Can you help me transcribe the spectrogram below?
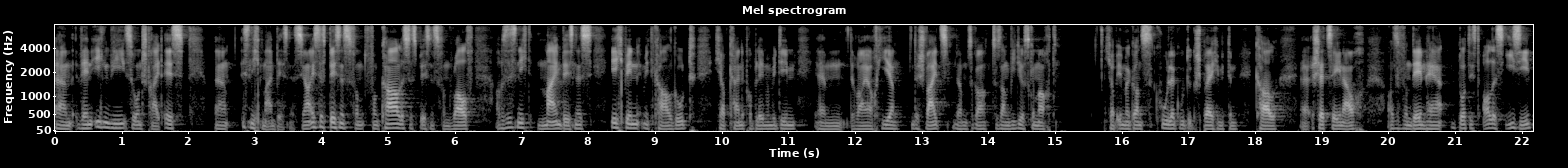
ähm, wenn irgendwie so ein Streit ist, äh, ist nicht mein Business. Ja? Ist das Business von, von Karl, ist das Business von Ralph, aber es ist nicht mein Business. Ich bin mit Karl gut, ich habe keine Probleme mit ihm. Ähm, der war ja auch hier in der Schweiz, wir haben sogar zusammen Videos gemacht. Ich habe immer ganz coole, gute Gespräche mit dem Karl, äh, schätze ihn auch. Also von dem her, dort ist alles easy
